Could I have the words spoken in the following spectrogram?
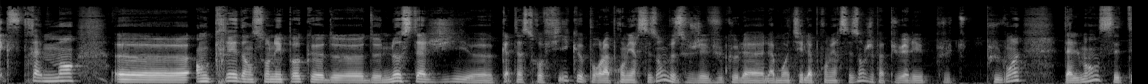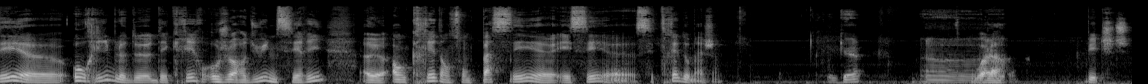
extrêmement ancré dans son époque de, nostalgie catastrophique pour la première saison parce que j'ai vu que la, moitié de la première saison j'ai pas pu aller plus plus loin, tellement c'était euh, horrible de d'écrire aujourd'hui une série euh, ancrée dans son passé euh, et c'est c'est très dommage. Ok. Voilà. Bitch.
